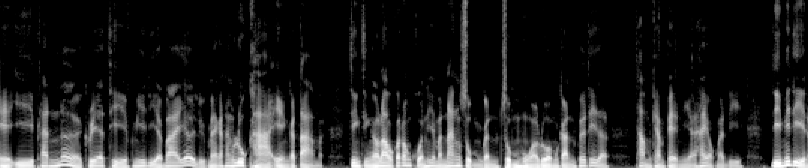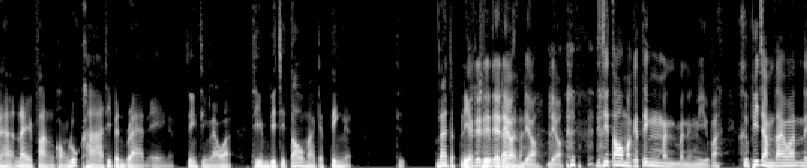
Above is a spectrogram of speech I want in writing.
AE planner creative media buyer หรือแม้กระทั่งลูกค้าเองก็ตามอะจริง ๆ แล้วเราก็ต้องควรที่จะมานั่งสุ่มกันสุ่มหัวรวมกัน เพื่อที่จะทำแคมเปญนี้ให้ออกมาดี ดีไม่ดีนะฮะในฝั่งของลูกค้าที่เป็นแบรนด์เองเนี่ยจริง ๆ แล้วอะทีม digital marketing เนี่ย น่าจะเปลี่ยนเดี๋ยวชื่อเดี๋ไปยวได้เดี๋ยวแล้วนะเดี๋ยวเดี๋ยวดิจิตอลมาร์เก็ตติ้งมันมันยังมีอยู่ปะคือพี่จำได้ว่าใน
